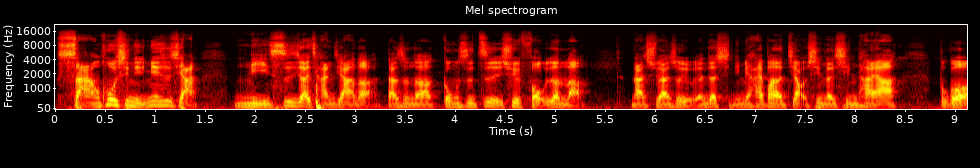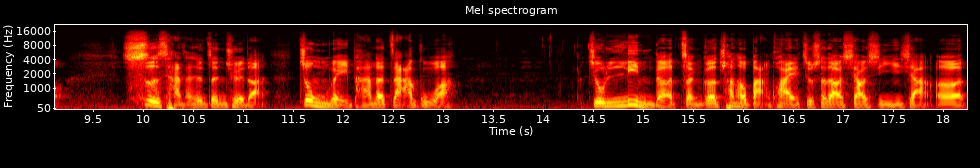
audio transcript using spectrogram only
散户心里面是想。你是在参加的，但是呢，公司自己去否认了。那虽然说有人在心里面还抱着侥幸的心态啊，不过市场才是正确的。重尾盘的砸股啊，就令得整个创投板块就受到消息影响而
